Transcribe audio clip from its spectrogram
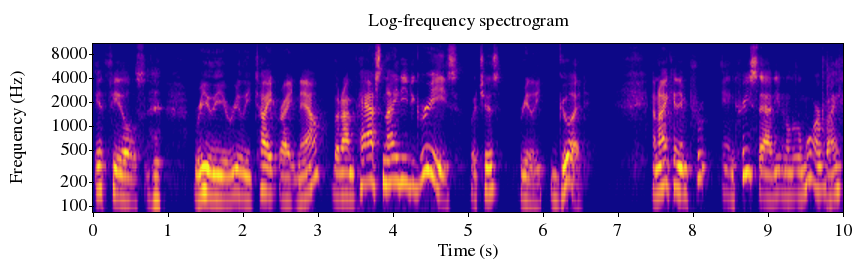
it feels really, really tight right now, but I'm past 90 degrees, which is really good. And I can improve, increase that even a little more by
